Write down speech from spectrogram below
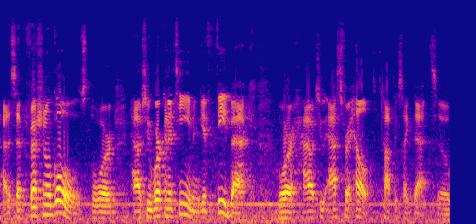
how to set professional goals, or how to work in a team and give feedback, or how to ask for help, topics like that. So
